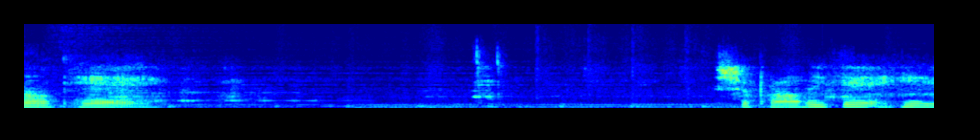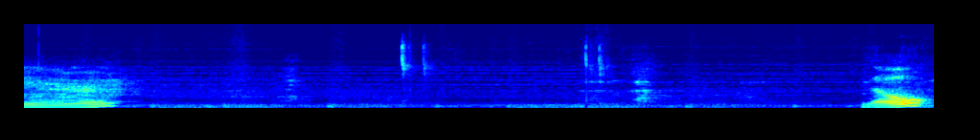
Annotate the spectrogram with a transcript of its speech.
Okay. Should probably get here. Nope.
